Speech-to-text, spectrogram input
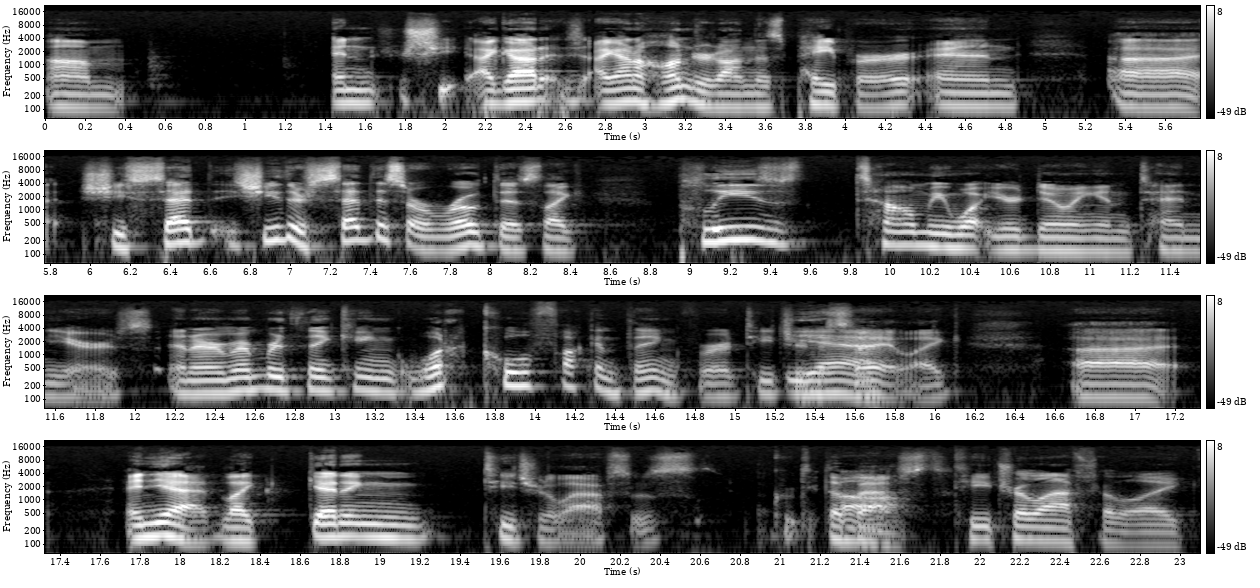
um, and she, I got, I got a hundred on this paper, and uh, she said, she either said this or wrote this, like, "Please tell me what you're doing in ten years." And I remember thinking, what a cool fucking thing for a teacher Yeah. to say, like, uh, and yeah, like getting teacher laughs was the Oh, best. Teacher laughs are like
